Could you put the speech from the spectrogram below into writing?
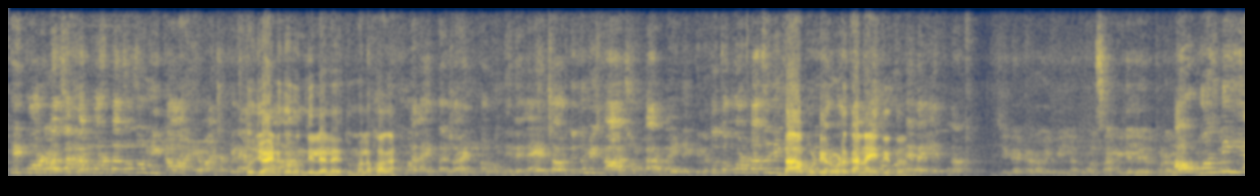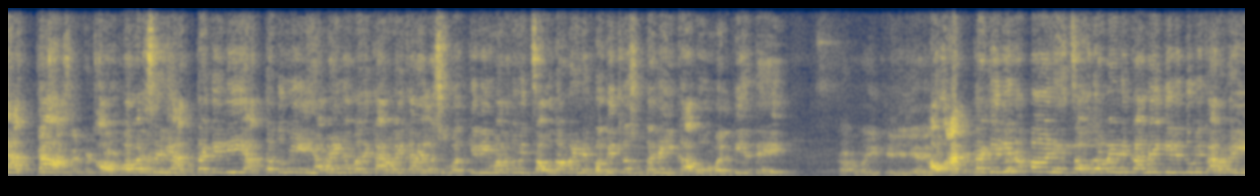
हे कोर्टाचा हा कोर्टाचा जो निकाल आहे माझ्याकडे तो जॉईन करून दिलेला आहे तुम्हाला बघा. तुम्हाला एकदा जॉईन करून दिलेला आहे. याच्यावरती तुम्ही का अजून कारवाई नाही केली? तो तो कोर्टाचा निकाल दहा फुटी रोड का नाही तिथं ना जे काय कारवाई केली थोड्या अहो. कोणती? ही आत्ता. अहो पवार सर ही. आत्ता गेली. आता तुम्ही ह्या महिन्यामध्ये कारवाई करायला सुरुवात केली. मला तुम्ही चौदा महिने बघितलं सुद्धा नाही. का बोंबलती येते कारवाई केलेली आहे. अहो आत्ता केली ना पण. हे चौदा महिने का नाही केली तुम्ही कारवाई?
